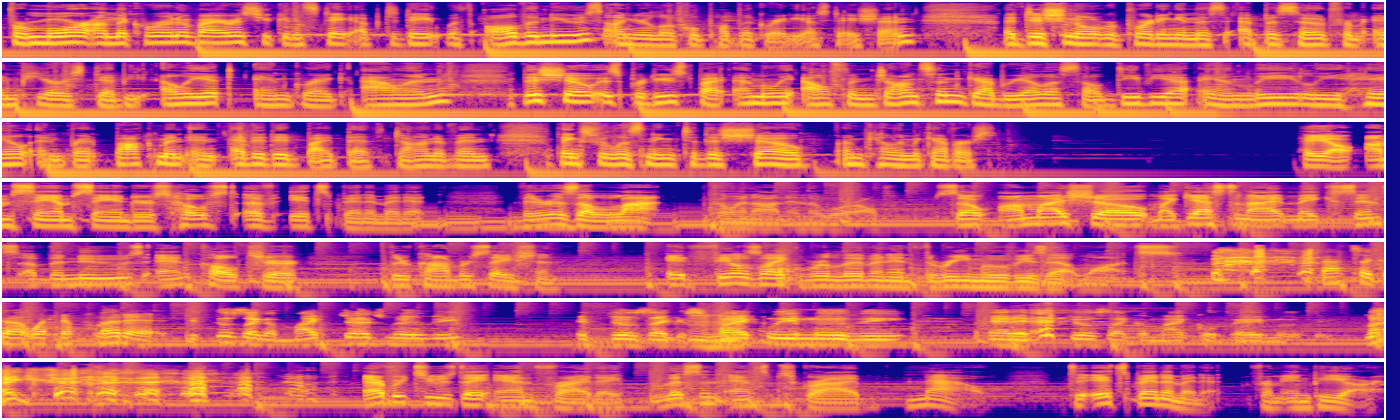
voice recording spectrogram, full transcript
For more on the coronavirus, you can stay up to date with all the news on your local public radio station. Additional reporting in this episode from NPR's Debbie Elliott and Greg Allen. This show is produced by Emily Alfin Johnson, Gabriela Saldivia, Ann Lee, Lee Hale, and Brent Bachman, and edited by Beth Donovan. Thanks for listening to this show. I'm Kelly McEvers. Hey, y'all, I'm Sam Sanders, host of It's Been a Minute. There is a lot going on in the world. So, on my show, my guest and I make sense of the news and culture through conversation. It feels like we're living in three movies at once. That's a good way to put it. It feels like a Mike Judge movie. It feels like a mm-hmm. Spike Lee movie. And it feels like a Michael Bay movie. Like every Tuesday and Friday, listen and subscribe now to It's Been a Minute from NPR.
